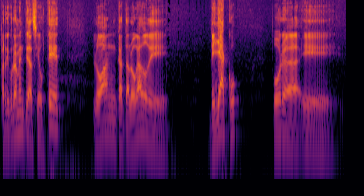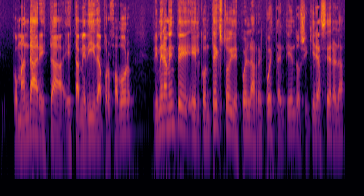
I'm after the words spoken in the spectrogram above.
particularmente hacia usted, lo han catalogado de bellaco por comandar esta, esta medida, por favor. Primeramente el contexto y después la respuesta, entiendo, si quiere hacerla,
